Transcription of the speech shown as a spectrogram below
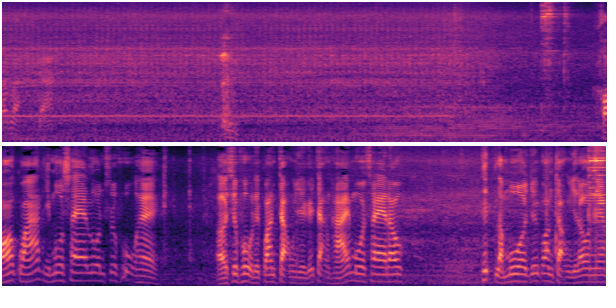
lắp lại cả khó quá thì mua xe luôn, sư phụ hề. Ở sư phụ thì quan trọng gì cái trạng thái mua xe đâu. Thích là mua chứ quan trọng gì đâu anh em.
